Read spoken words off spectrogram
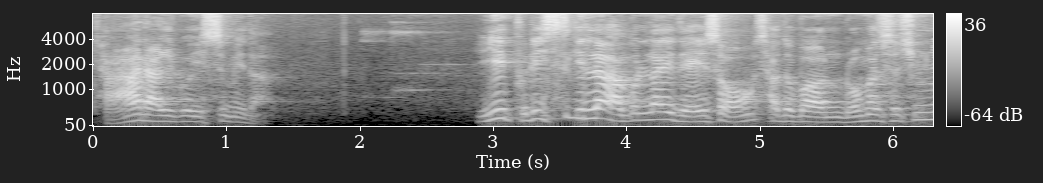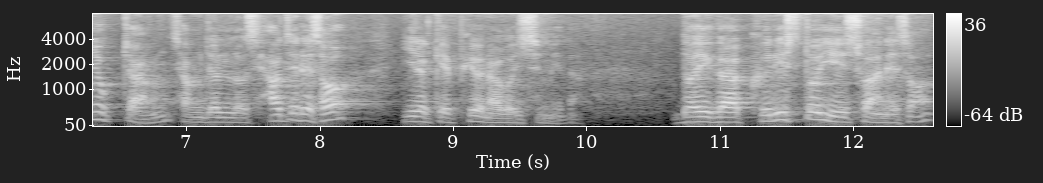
잘 알고 있습니다. 이 브리스길라 아굴라에 대해서 사도 바울 로마서 16장 3절로 4절에서 이렇게 표현하고 있습니다. 너희가 그리스도 예수 안에서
